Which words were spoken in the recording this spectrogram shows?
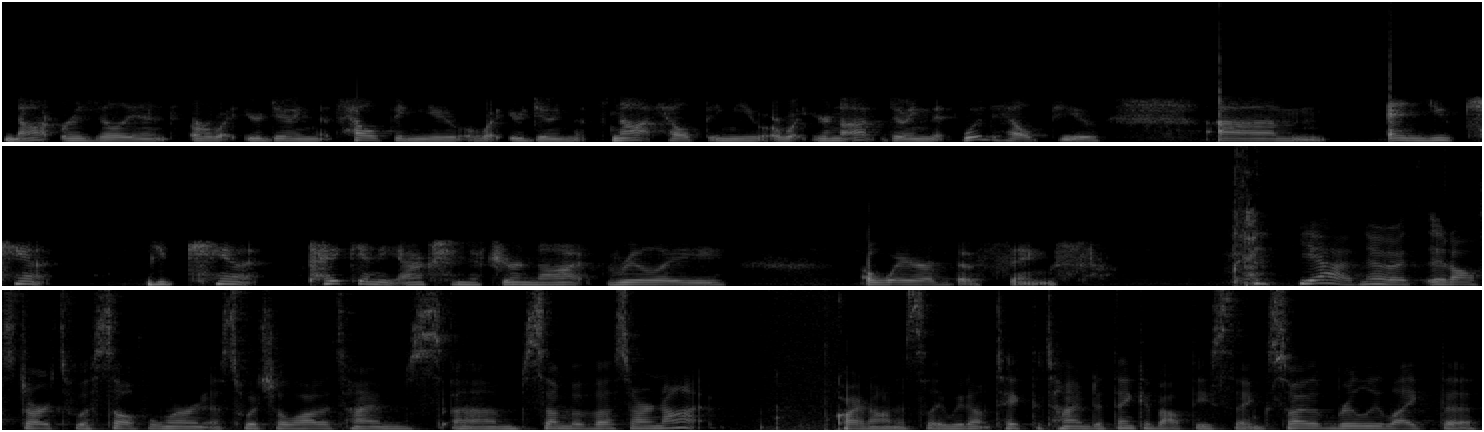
not resilient, or what you're doing that's helping you, or what you're doing that's not helping you, or what you're not doing that would help you, um, and you can't you can't take any action if you're not really aware of those things. Yeah, no, it, it all starts with self awareness, which a lot of times um, some of us are not. Quite honestly, we don't take the time to think about these things. So I really like the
